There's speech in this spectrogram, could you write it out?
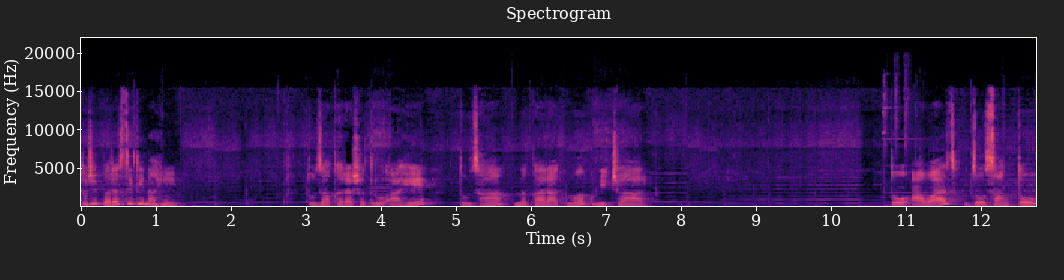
तुझी परिस्थिती नाही. तुझा खरा शत्रू आहे तुझा नकारात्मक विचार. तो आवाज जो सांगतो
